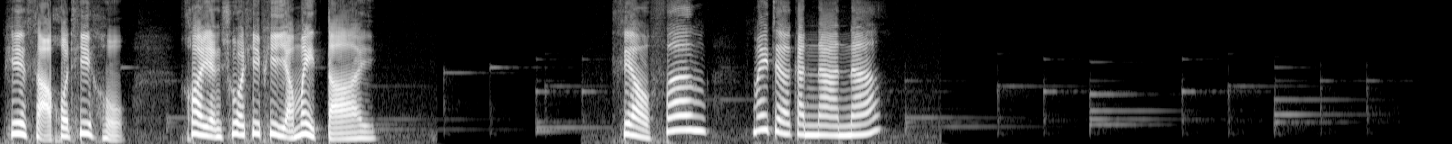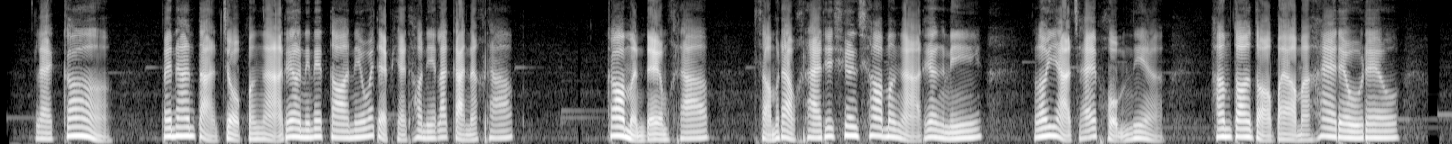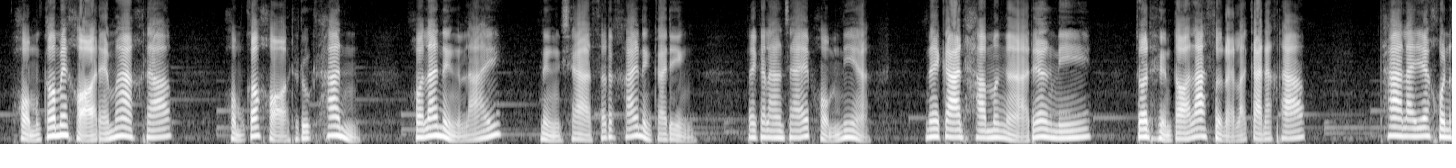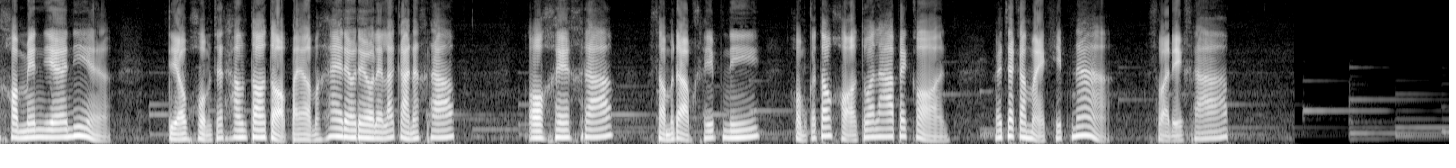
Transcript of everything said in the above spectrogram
พี่สาวคนที่หกข้อยังชั่วที่พี่ยังไม่ตาย เสี่ยวเฟิงไม่เจอกันนานนะ และก็เป็นนานต่างจบมังงะเรื่องนี้ในตอนนี้ไว้แต่เพียงเท่านี้ละกันนะครับ ก็เหมือนเดิมครับสำหรับใครที่ชื่นชอบมังงะเรื่องนี้แล้วอยากจะให้ผมเนี่ยทำตอนต่อไปออกมาให้เร็วๆ ผมก็ไม่ขออะไรมากครับ ผมก็ขอทุกท่าน คนละหนึ่งไลค์หนึ่งแชร์ซับสไครต์หนึ่งกระดิ่งเป็นกำลังใจให้ผมเนี่ย ในการทำมังงะเรื่องนี้ จนถึงตอนล่าสุดหน่อยละกันนะครับ ถ้าอะไรเยอะคนคอมเมนต์เยอะเนี่ย เดี๋ยวผมจะทำตอนต่อไปออกมาให้เร็วๆเลยละกันนะครับ โอเคครับสำหรับคลิปนี้ ผมก็ต้องขอตัวลาไปก่อน ไว้เจอกันใหม่คลิปหน้า สวัสดีครับ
